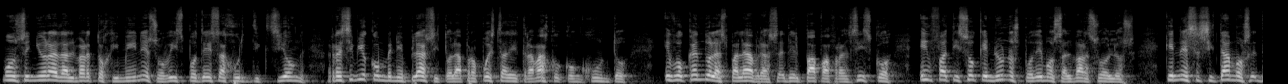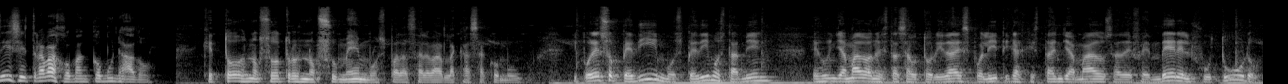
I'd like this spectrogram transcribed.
Monseñor Adalberto Jiménez, obispo de esa jurisdicción, recibió con beneplácito la propuesta de trabajo conjunto. Evocando las palabras del Papa Francisco, enfatizó que no nos podemos salvar solos, que necesitamos de ese trabajo mancomunado. Que todos nosotros nos sumemos para salvar la casa común. Y por eso pedimos, pedimos también, es un llamado a nuestras autoridades políticas que están llamados a defender el futuro.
